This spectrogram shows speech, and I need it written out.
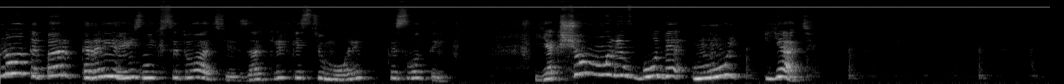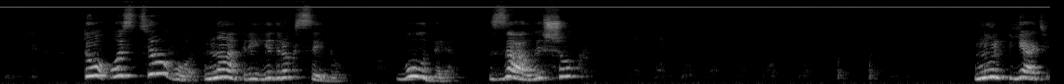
Ну, а тепер три різних ситуації за кількістю молів кислоти. Якщо молів буде 0,5, то ось цього натрій гідроксиду буде залишок 0,5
